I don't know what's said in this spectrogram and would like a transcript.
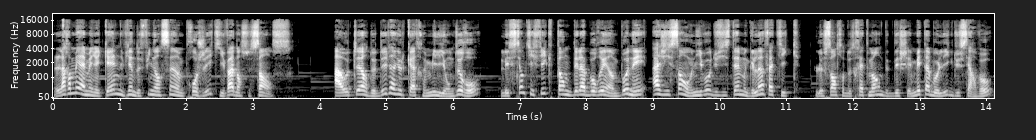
l'armée américaine vient de financer un projet qui va dans ce sens. À hauteur de 2,4 millions d'euros, les scientifiques tentent d'élaborer un bonnet agissant au niveau du système glymphatique, le centre de traitement des déchets métaboliques du cerveau,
